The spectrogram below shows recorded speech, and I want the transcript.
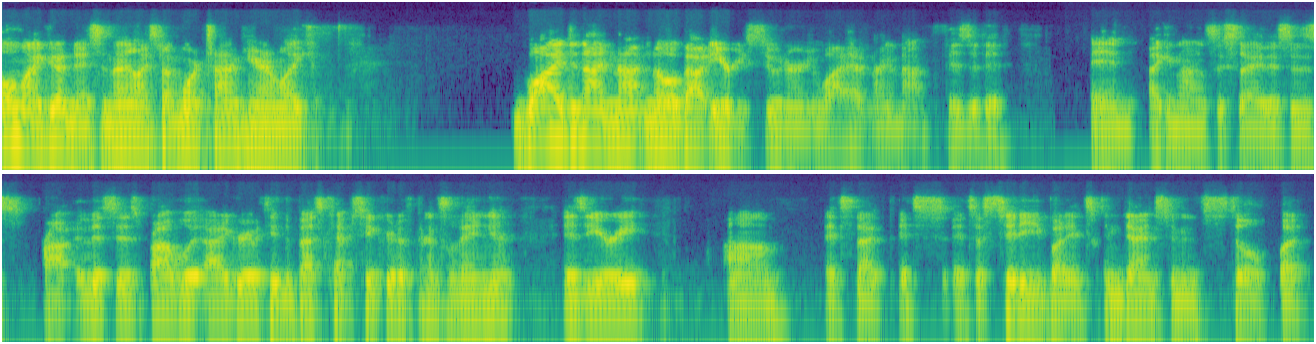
oh my goodness, and then I spent more time here. I'm like why did I not know about Erie sooner, and why haven't I not visited? And I can honestly say this is pro- this is probably I agree with you. The best kept secret of Pennsylvania is Erie. Um, it's that it's it's a city, but it's condensed and it's still but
